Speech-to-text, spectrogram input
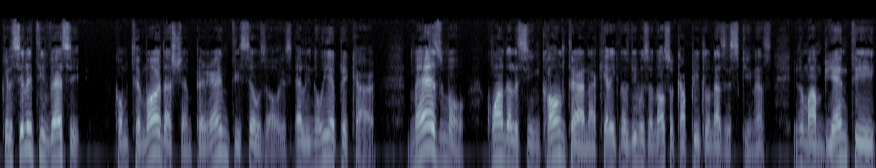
Porque se ele tivesse com temor da Hashem perante seus olhos, ele não ia pecar, mesmo quando ele se encontra naquele que nós vimos no nosso capítulo nas esquinas, em um ambiente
